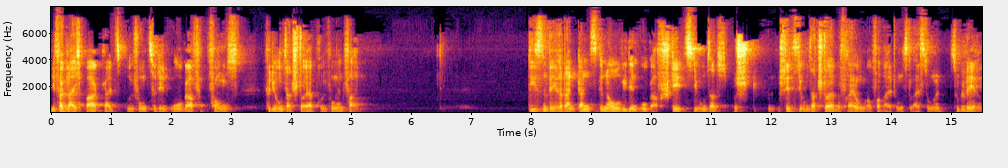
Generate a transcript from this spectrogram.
die Vergleichbarkeitsprüfung zu den OGAF-Fonds für die Umsatzsteuerprüfung entfallen. Diesen wäre dann ganz genau wie den OGAF stets die, stets die Umsatzsteuerbefreiung auf Verwaltungsleistungen zu gewähren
